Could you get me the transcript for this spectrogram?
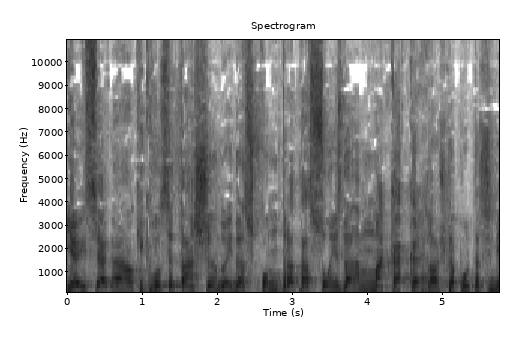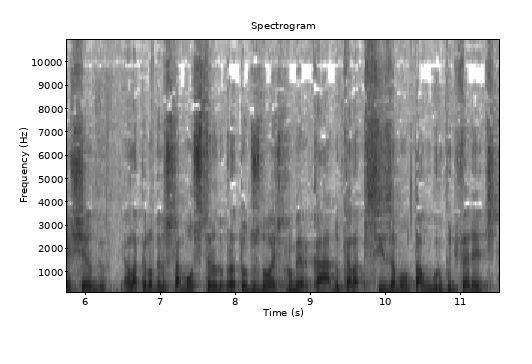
E aí, CH, o que, que você está achando aí das contratações da Macaca? Acho que a Ponte está se mexendo. Ela pelo menos está mostrando para todos nós, para o mercado, que ela precisa montar um grupo diferente.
